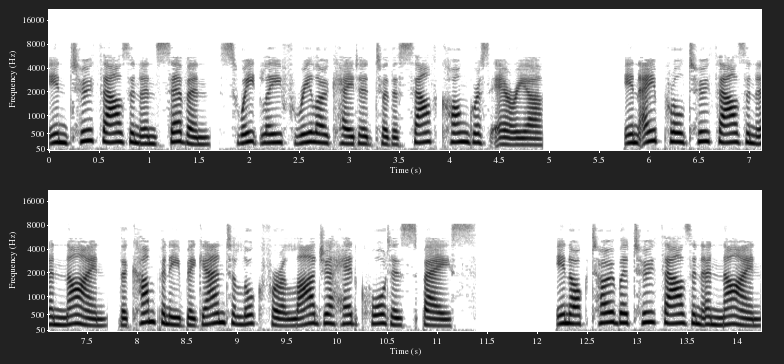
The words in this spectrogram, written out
In 2007, Sweetleaf relocated to the South Congress area. In April 2009, the company began to look for a larger headquarters space. In October 2009,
